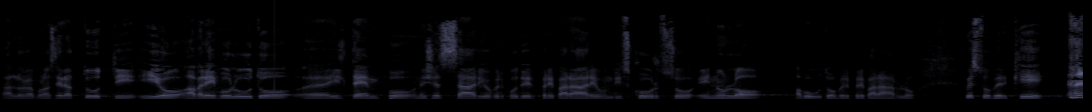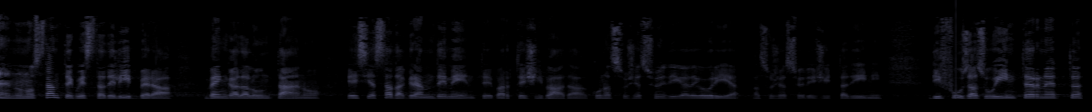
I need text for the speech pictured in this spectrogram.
Allora, buonasera a tutti. Io avrei voluto eh, il tempo necessario per poter preparare un discorso e non l'ho avuto per prepararlo. Questo perché, nonostante questa delibera venga da lontano e sia stata grandemente partecipata con associazioni di categoria, associazioni di cittadini, diffusa su internet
